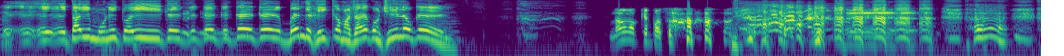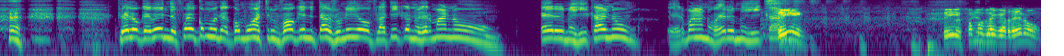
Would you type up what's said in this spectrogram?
Eh, eh, eh, está bien bonito ahí. ¿Qué, qué, qué, qué, qué? ¿Vende jícamas, ¿sabes? ¿Con chile o qué? No, ¿qué pasó? ¿Qué es lo que vende? Pues, ¿cómo, ¿Cómo has triunfado aquí en Estados Unidos? Platícanos, hermano. ¿Eres mexicano? Hermano, ¿eres mexicano? Sí. Sí, somos de Guerrero.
